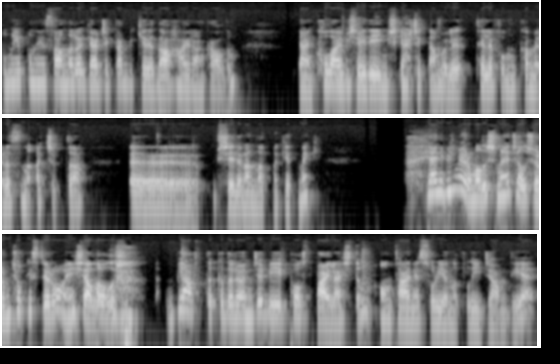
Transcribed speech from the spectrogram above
Bunu yapan insanlara gerçekten bir kere daha hayran kaldım. Yani kolay bir şey değilmiş gerçekten böyle telefonun kamerasını açıp da bir şeyler anlatmak etmek. Yani bilmiyorum alışmaya çalışıyorum. Çok istiyorum ama inşallah olur. Bir hafta kadar önce bir post paylaştım. 10 tane soru yanıtlayacağım diye.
